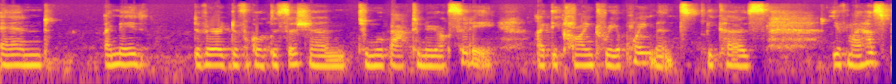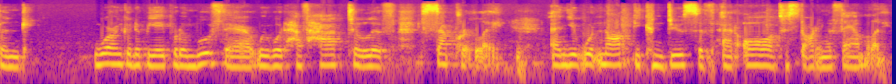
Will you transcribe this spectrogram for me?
And I made the very difficult decision to move back to New York City. I declined reappointment because if my husband weren't going to be able to move there, we would have had to live separately. And it would not be conducive at all to starting a family.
